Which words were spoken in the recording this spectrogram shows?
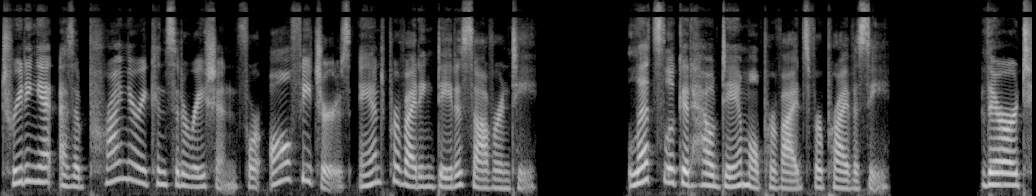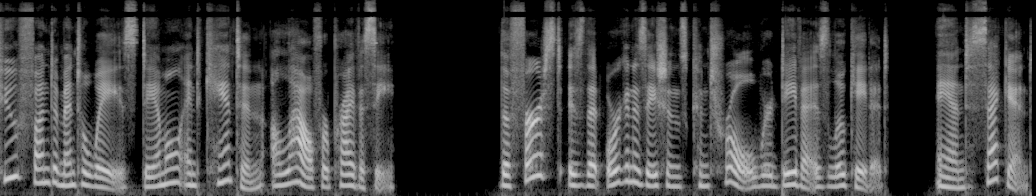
treating it as a primary consideration for all features and providing data sovereignty. Let's look at how DAML provides for privacy. There are two fundamental ways DAML and Canton allow for privacy. The first is that organizations control where data is located. And second,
